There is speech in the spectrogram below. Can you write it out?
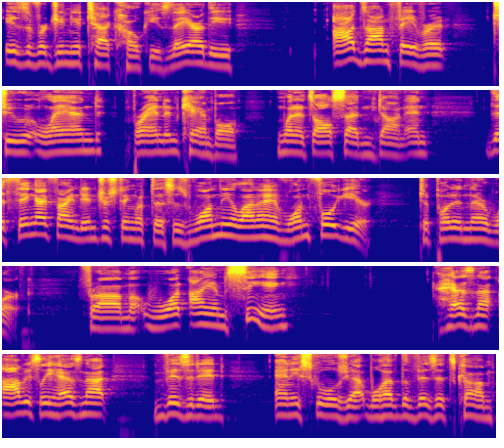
is the Virginia Tech Hokies. They are the odds on favorite to land Brandon Campbell when it's all said and done. And the thing I find interesting with this is one, the Illini have one full year to put in their work. From what I am seeing, has not obviously has not visited any schools yet. We'll have the visits come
